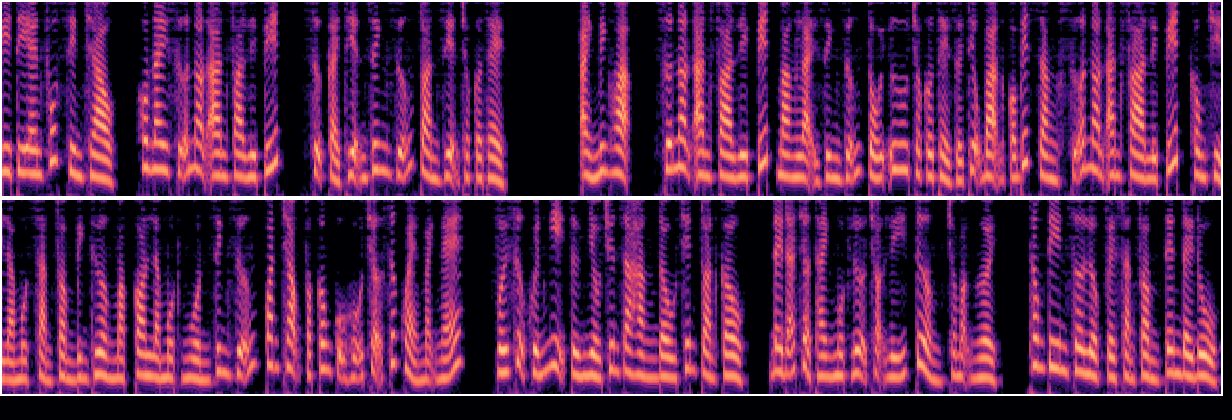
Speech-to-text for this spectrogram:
VTN Food xin chào, hôm nay sữa non alpha lipid, sự cải thiện dinh dưỡng toàn diện cho cơ thể. Ảnh minh họa, sữa non alpha lipid mang lại dinh dưỡng tối ưu cho cơ thể giới thiệu bạn có biết rằng sữa non alpha lipid không chỉ là một sản phẩm bình thường mà còn là một nguồn dinh dưỡng quan trọng và công cụ hỗ trợ sức khỏe mạnh mẽ. Với sự khuyến nghị từ nhiều chuyên gia hàng đầu trên toàn cầu, đây đã trở thành một lựa chọn lý tưởng cho mọi người. Thông tin sơ lược về sản phẩm tên đầy đủ,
